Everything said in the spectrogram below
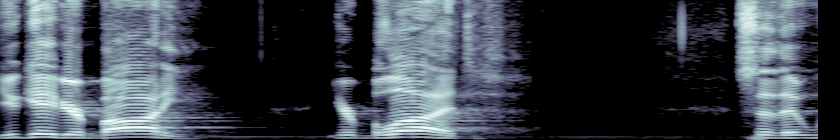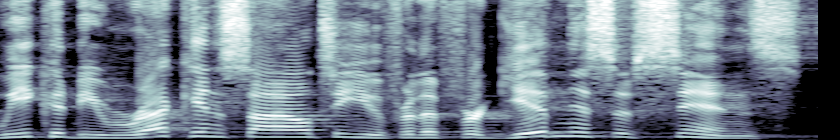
You gave your body, your blood so that we could be reconciled to you for the forgiveness of sins.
